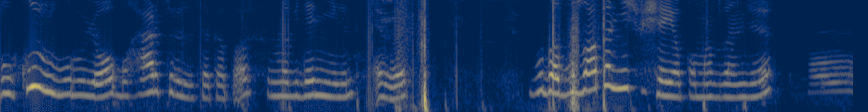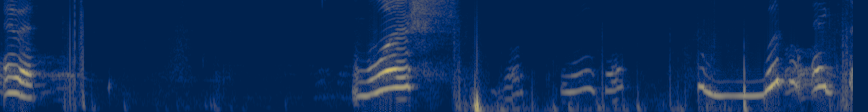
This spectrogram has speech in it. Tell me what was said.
9 vuruyor. Bu her türlü tek atar. Şunu da bir deneyelim. Evet. Bu da bu zaten hiçbir şey yapamaz bence. Evet. Bush. Neyse. Şu Battle X'i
